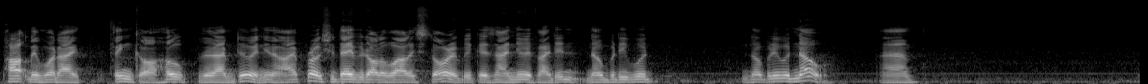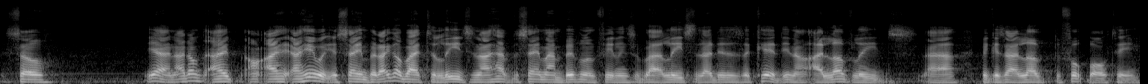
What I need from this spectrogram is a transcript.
partly what I think or hope that I'm doing. You know, I approached the David Oluwale story because I knew if I didn't, nobody would, nobody would know. Um, so, yeah, and I don't, I, I, I hear what you're saying, but I go back to Leeds and I have the same ambivalent feelings about Leeds that I did as a kid. You know, I love Leeds uh, because I love the football team.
